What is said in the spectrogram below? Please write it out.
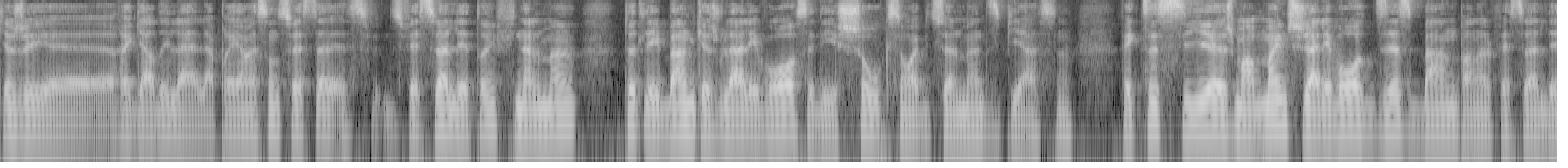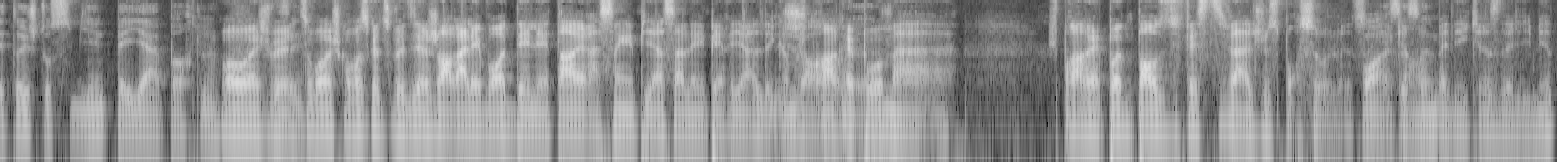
quand j'ai euh, regardé la, la programmation du, festi- du festival d'été, finalement, toutes les bandes que je voulais aller voir, c'est des shows qui sont habituellement 10$. piastres, là. Fait que, tu sais, si, euh, je même si j'allais voir 10 bandes pendant le festival d'été, je suis aussi bien de payer à la porte. Là. Ouais, ouais, je veux, tu vois, je comprends ce que tu veux dire. Genre, aller voir Délétère à 5$ piastres à l'Impérial. Comme je prendrais pas euh, ma. Je prendrais pas une passe du festival juste pour ça. Là, Ouais, quand ça. même ben des crises de limite.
